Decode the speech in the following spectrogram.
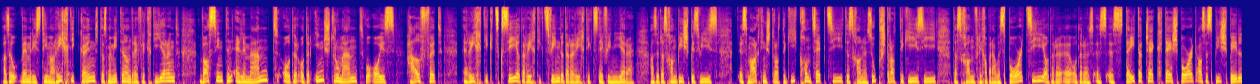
Also wenn wir ins Thema richtig gehen, dass wir miteinander reflektieren, was sind denn Elemente oder, oder Instrumente, wo uns helfen, richtig zu sehen oder richtig zu finden oder richtig zu definieren. Also das kann beispielsweise ein Marketingstrategiekonzept sein, das kann eine Substrategie sein, das kann vielleicht aber auch ein Board sein oder, äh, oder ein, ein, ein Data-Check-Dashboard als ein Beispiel.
